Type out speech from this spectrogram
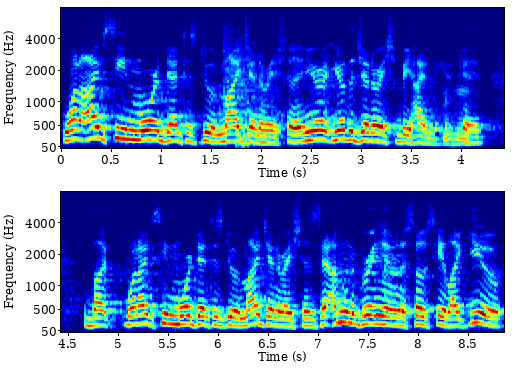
what I've seen more dentists do in my generation, and you're you're the generation behind me, Mm-hmm. okay? But what I've seen more dentists do in my generation is say, I'm going to bring in an associate like you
